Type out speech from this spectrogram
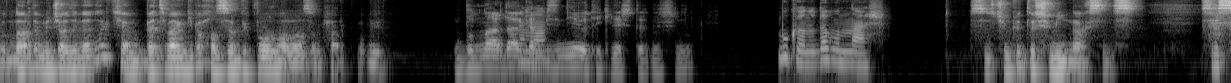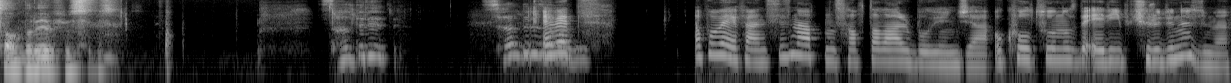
Bunlar da mücadele ederken Batman gibi hazırlıklı olman lazım her konuyu. Bunlar derken Tamam. bizi niye ötekileştirdin şimdi? Bu konuda bunlar. Siz çünkü dış minnaksınız. Siz saldırı yapıyorsunuz. Saldırı. Saldırı zamanı. Evet. Apo Beyefendi siz ne yaptınız haftalar boyunca? O koltuğunuzda eriyip çürüdünüz mü?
